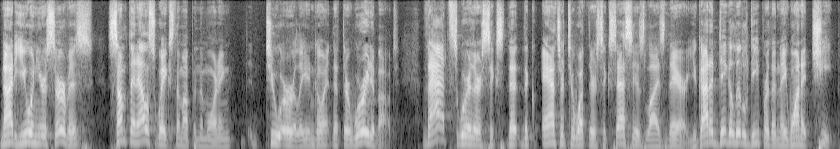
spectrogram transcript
not you and your service something else wakes them up in the morning too early and going that they're worried about. That's where their the, the answer to what their success is lies there. You got to dig a little deeper than they want it cheap.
